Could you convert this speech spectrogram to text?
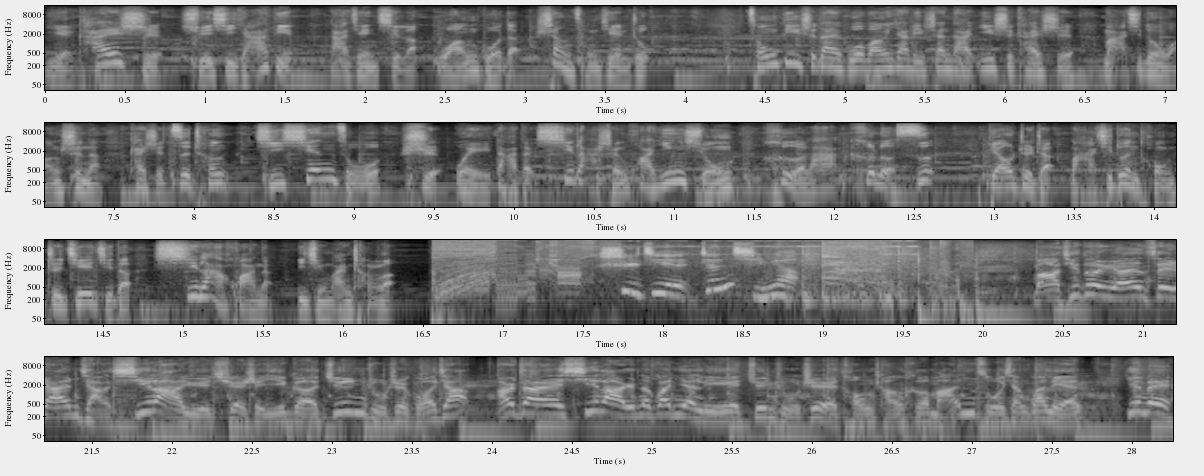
也开始学习雅典，搭建起了王国的上层建筑。从第十代国王亚历山大一世开始，马其顿王室呢开始自称其先祖是伟大的希腊神话英雄赫拉克勒斯，标志着马其顿统治阶级的希腊化呢已经完成了。世界真奇妙。马其顿人虽然讲希腊语，却是一个君主制国家。而在希腊人的观念里，君主制通常和蛮族相关联，因为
